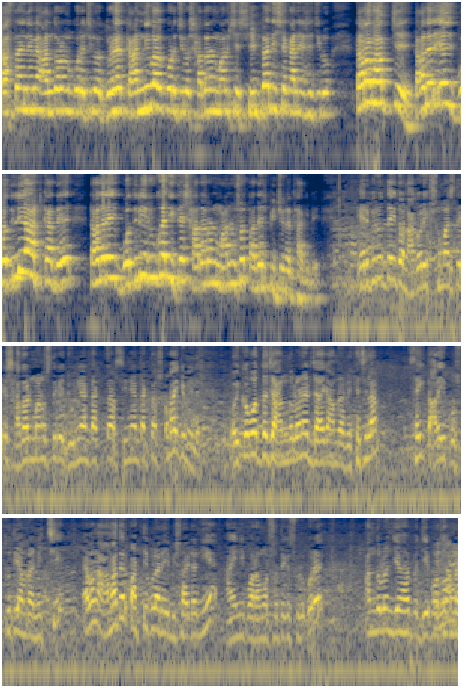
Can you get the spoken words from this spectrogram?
রাস্তায় নেমে আন্দোলন করেছিল, দ্রোহের কার্নিভাল করেছিল, সাধারণ মানুষের সিম্প্যাথি সেখানে এসেছিল। তারা ভাবছে, তাদের এই বদলি আটকাতে, তাদের এই বদলি রুখে দিতে সাধারণ মানুষও তাদের পিছনে থাকবে। এর বিরুদ্ধেই তো নাগরিক সমাজ থেকে, সাধারণ মানুষ থেকে জুনিয়র ডাক্তার সিনিয়র ডাক্তার সবাইকে মিলে ঐক্যবদ্ধ যে আন্দোলনের জায়গা আমরা রেখেছিলাম, সেই তারই প্রস্তুতি আমরা নিচ্ছি এবং আমাদের পার্টিকুলার এই বিষয়টা নিয়ে আইনি পরামর্শ থেকে শুরু করে আন্দোলন যেভাবে যে পথে আমরা।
